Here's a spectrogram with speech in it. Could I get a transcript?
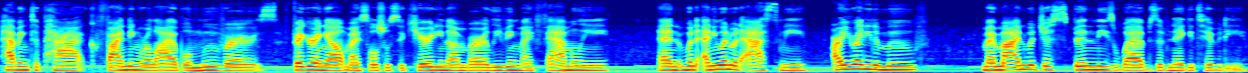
having to pack, finding reliable movers, figuring out my social security number, leaving my family. And when anyone would ask me, Are you ready to move? my mind would just spin these webs of negativity.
